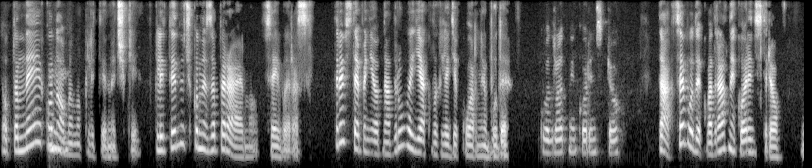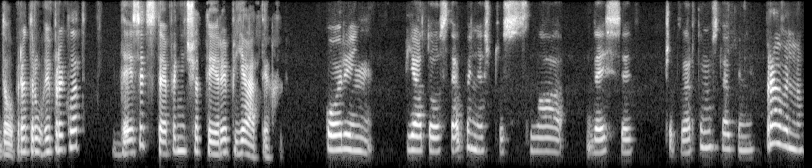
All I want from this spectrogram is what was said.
Тобто не економимо клітиночки. В клітиночку не запираємо цей вираз. 3 в степені 1 друга, як вигляді корня буде? Квадратний корінь з трьох. Так, це буде квадратний корінь з 3. Добре, другий приклад. 10 в степені 4 п'ятих. Корінь п'ятого степеня з числа 10 в четвертому степені. Правильно.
